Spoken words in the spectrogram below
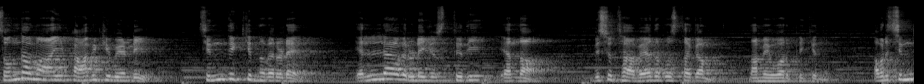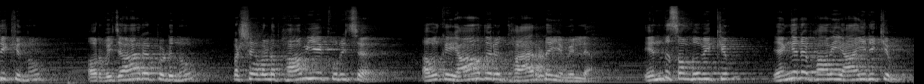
സ്വന്തമായി ഭാവിക്ക് വേണ്ടി ചിന്തിക്കുന്നവരുടെ എല്ലാവരുടെയും സ്ഥിതി എന്ന വിശുദ്ധ വേദപുസ്തകം നമ്മെ ഓർപ്പിക്കുന്നു. അവർ ചിന്തിക്കുന്നു അവർ വിചാരപ്പെടുന്നു പക്ഷേ അവരുടെ ഭാവിയെക്കുറിച്ച് അവർക്ക് യാതൊരു ധാരണയുമില്ല. എന്ത് സംഭവിക്കും എങ്ങനെ ഭാവി ആയിരിക്കും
